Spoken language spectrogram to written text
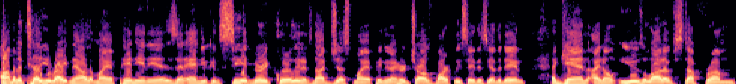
I'm going to tell you right now that my opinion is, and, and you can see it very clearly, and it's not just my opinion. I heard Charles Barkley say this the other day. And again, I don't use a lot of stuff from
